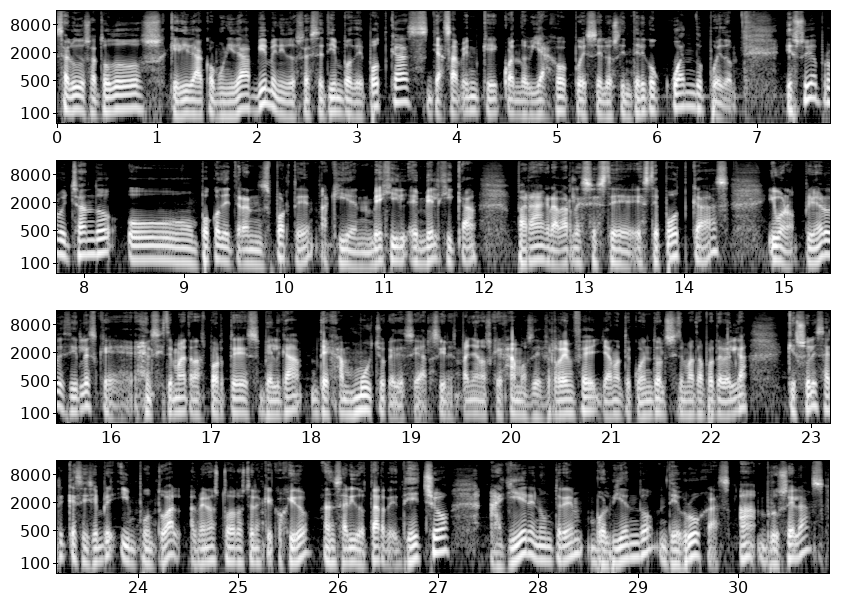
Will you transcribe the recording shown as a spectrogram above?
Saludos a todos, querida comunidad. Bienvenidos a este tiempo de podcast. Ya saben que cuando viajo, pues se los entrego cuando puedo. Estoy aprovechando un poco de transporte aquí en, Bélgica para grabarles este, este podcast. Y bueno, primero decirles que el sistema de transportes belga deja mucho que desear. Si en España nos quejamos de Renfe, ya no te cuento el sistema de transporte belga, que suele salir casi siempre impuntual. Al menos todos los trenes que he cogido han salido tarde. De hecho, ayer en un tren volviendo de Brujas a Bruselas,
